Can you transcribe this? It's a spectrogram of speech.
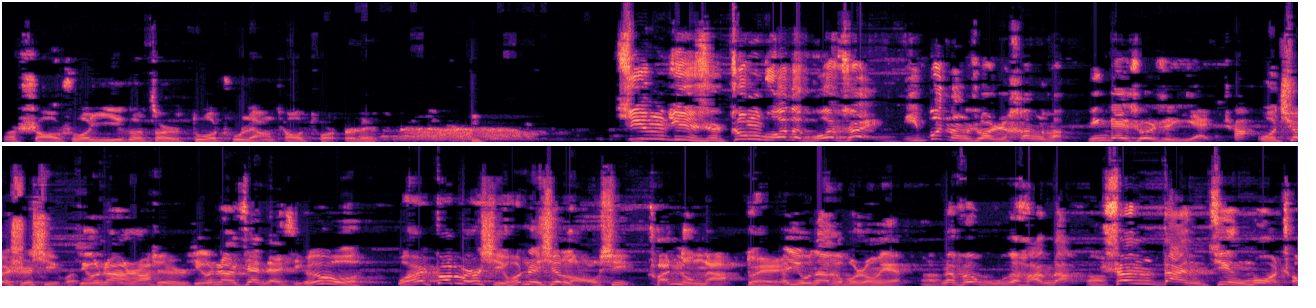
我少说一个字儿，多出两条腿儿来。京剧是中国的国粹，你不能说是哼哼，应该说是演唱。我确实喜欢，喜欢唱是吧？确实喜欢唱现代戏，哎不，我还专门喜欢这些老戏。传统的。对哎呦，那可不容易，那分五个行当：嗯生旦净末丑。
